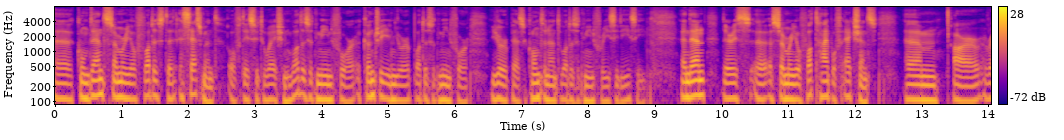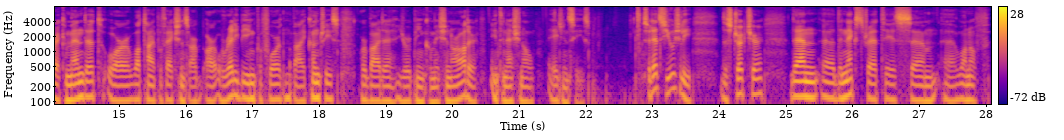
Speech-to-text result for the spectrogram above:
uh, condensed summary of what is the assessment of this situation. What does it mean for a country in Europe? What does it mean for Europe as a continent? What does it mean for ECDC? And then there is uh, a summary of what type of actions um, are recommended or what type of actions are, are already being performed by countries or by the European Commission or other international agencies. So that's usually the structure. Then uh, the next threat is um, uh, one of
